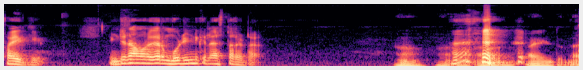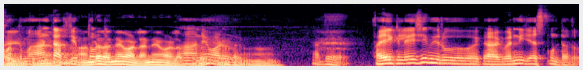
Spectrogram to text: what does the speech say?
ఫైవ్కి ఇంటి రామారావు గారు మూడింటికి లేస్తారట. అంటారు, అనేవాళ్ళు అనేవాళ్ళు అదే ఫైవ్కి లేచి మీరు ఇక ఇవన్నీ చేసుకుంటారు.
